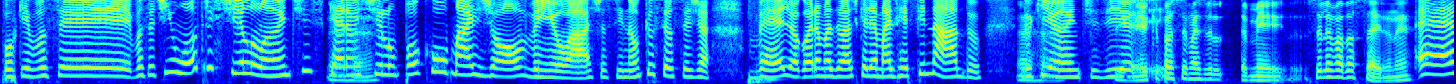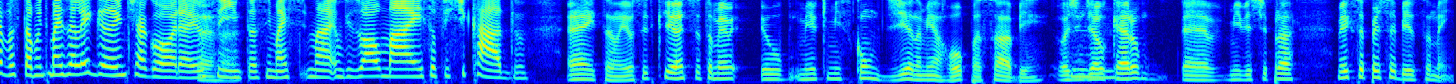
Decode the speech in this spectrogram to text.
Porque você você tinha um outro estilo antes, que era um estilo um pouco mais jovem, eu acho, assim. Não que o seu seja velho agora, mas eu acho que ele é mais refinado do que Aham. antes. E, Sim, meio que pra ser mais meio, ser levado a sério, né? É, você tá muito mais elegante agora, eu Aham. sinto, assim, mais, mais- um visual mais sofisticado. É, então, eu sinto que antes eu também eu meio que me escondia na minha roupa, sabe? Hoje em dia Uhum. eu quero é, me vestir pra meio que ser percebido também.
